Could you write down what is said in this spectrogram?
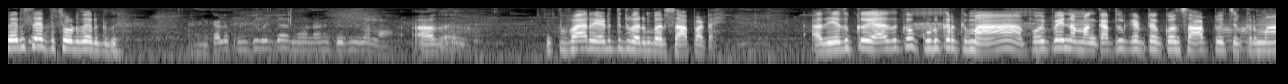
பெருசேத்து சோடு தான் இருக்குது. எனக்கெல்லாம் இப்போ பாரு எடுத்துகிட்டு வரும் பாரு சாப்பாட்டை. அது எதுக்கு எதுக்கோ கொடுக்குறக்குமா? போய் போய் நம்ம அங்கே கட்டில் கட்ட உட்காந்து சாப்பிட்டு வச்சுருக்குறோமா?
